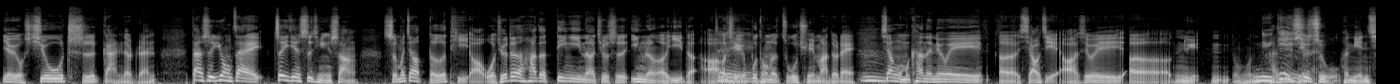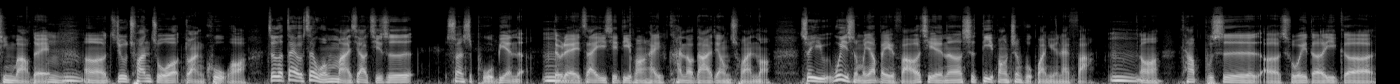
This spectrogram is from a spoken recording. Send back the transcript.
要有羞耻感的人。但是用在这件事情上，什么叫得体啊？我觉得它的定义呢，就是因人而异的啊，而且有不同的族群嘛，对不对？像我们看的那位呃小姐啊，这位呃女女电视主很年轻吧？对，呃，就穿着短裤啊，这个在在我们马来西亚其实。算是普遍的，对不对？在一些地方还看到大家这样穿嘛，所以为什么要被罚？而且呢，是地方政府官员来罚，嗯啊，他不是呃所谓的一个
